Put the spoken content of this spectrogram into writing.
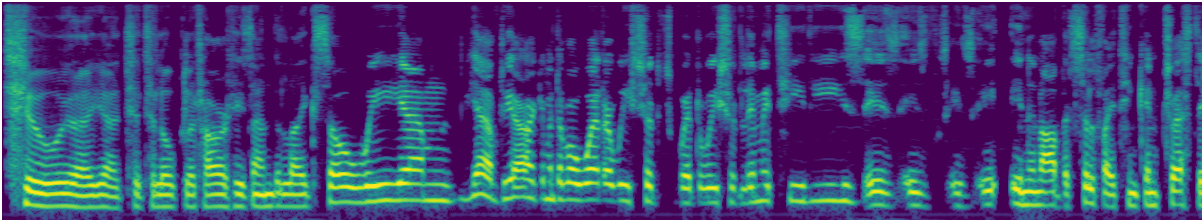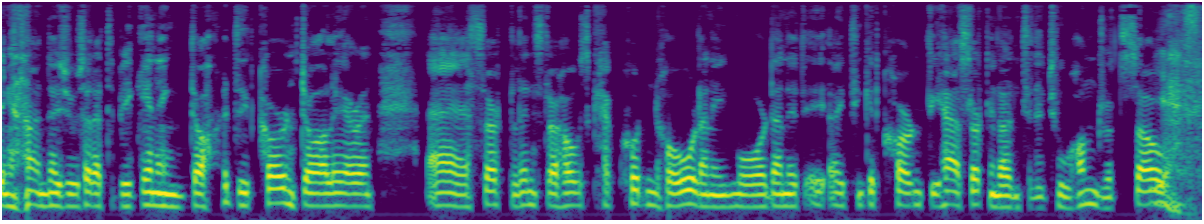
to uh, yeah to, to, local authorities and the like. So we um yeah the argument about whether we should whether we should limit TDs is is is in and of itself I think interesting. And as you said at the beginning, the current Dáil Éireann uh, certain Leinster House couldn't hold any more than it I think it currently has certainly not into the two hundred. So yes.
